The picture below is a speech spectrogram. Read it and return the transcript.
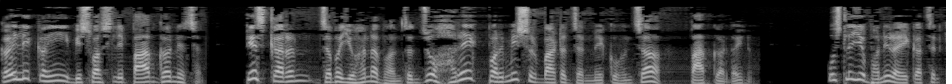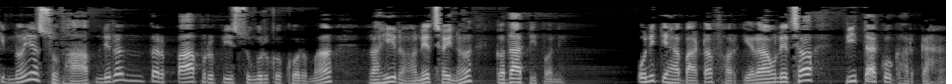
कहिले कहीँ विश्वासीले पाप गर्नेछन्। त्यसकारण जब युहान भन्छन् जो हरेक परमेश्वरबाट जन्मेको हुन्छ पाप गर्दैन। उसले यो भनिरहेका छन् कि नयाँ स्वभाव निरन्तर पाप रूपी सुँगुरको खोरमा रहिरहने छैन कदापि पनि। उनी त्यहाँबाट फर्केर आउनेछ। पिताको घर कहाँ?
